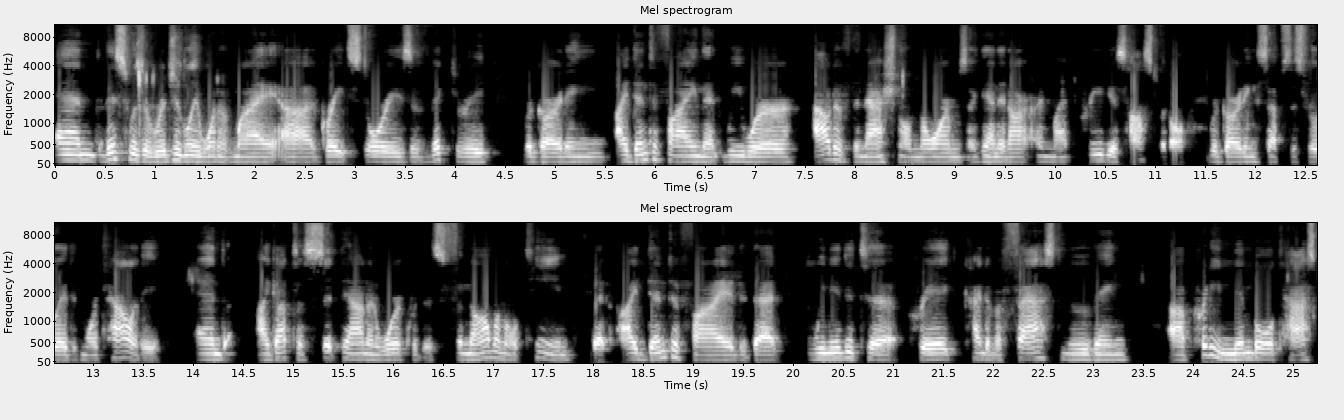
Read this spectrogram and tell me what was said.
And this was originally one of my uh, great stories of victory regarding identifying that we were out of the national norms again in our in my previous hospital regarding sepsis related mortality and I got to sit down and work with this phenomenal team that identified that we needed to create kind of a fast moving uh, pretty nimble task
